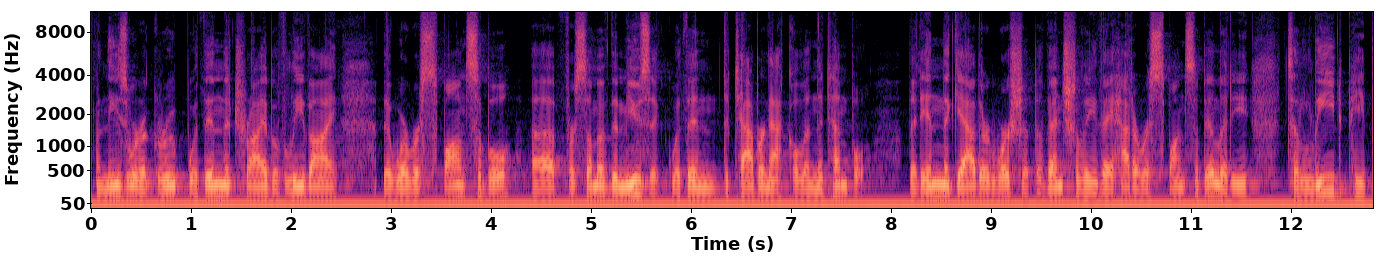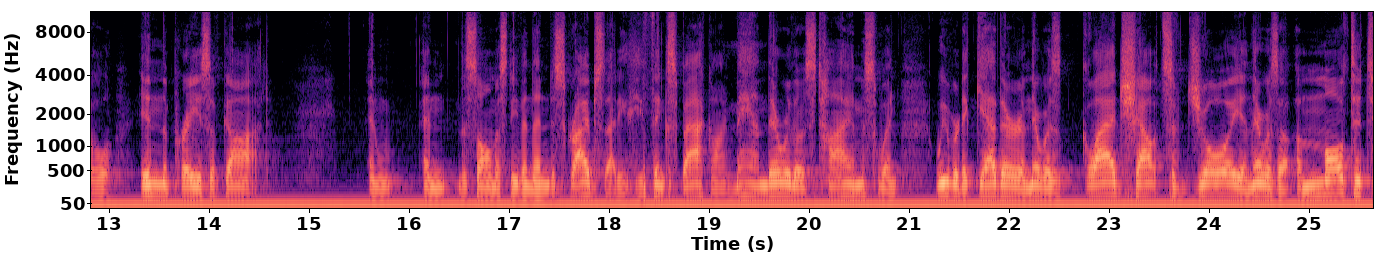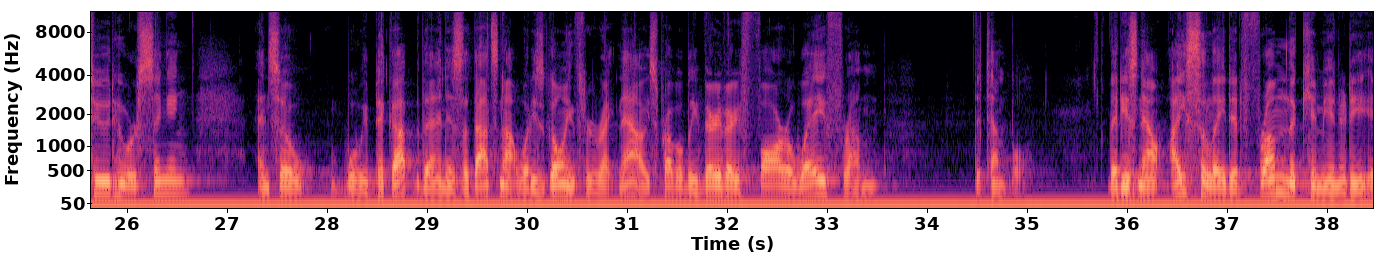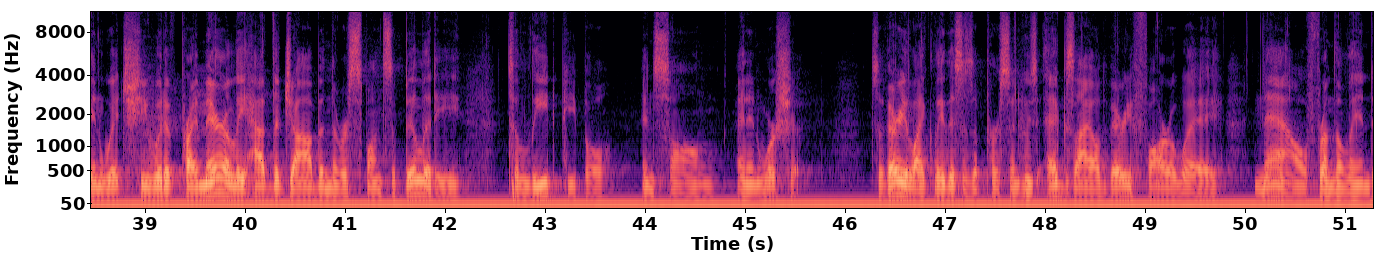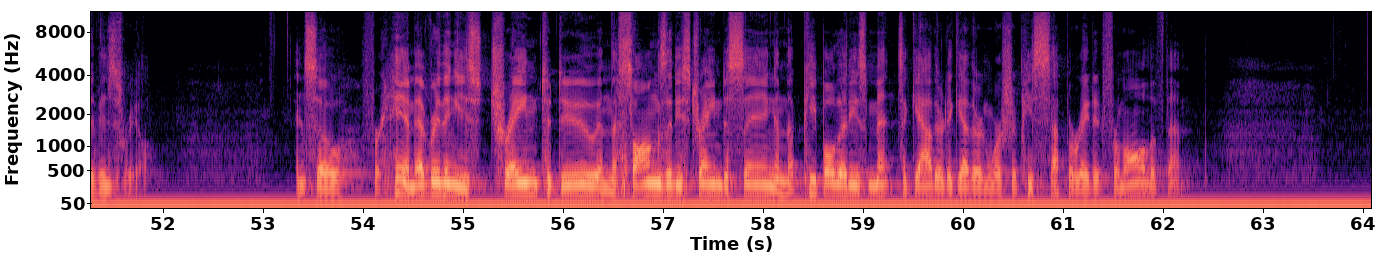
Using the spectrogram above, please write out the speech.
And these were a group within the tribe of Levi that were responsible uh, for some of the music within the tabernacle and the temple. That in the gathered worship, eventually they had a responsibility to lead people in the praise of God. And and the psalmist even then describes that. He, he thinks back on, man, there were those times when we were together and there was glad shouts of joy and there was a, a multitude who were singing. And so what we pick up then is that that's not what he's going through right now. He's probably very, very far away from the temple. That he's now isolated from the community in which he would have primarily had the job and the responsibility to lead people in song and in worship. So, very likely, this is a person who's exiled very far away now from the land of Israel. And so, for him, everything he's trained to do, and the songs that he's trained to sing, and the people that he's meant to gather together and worship, he's separated from all of them.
